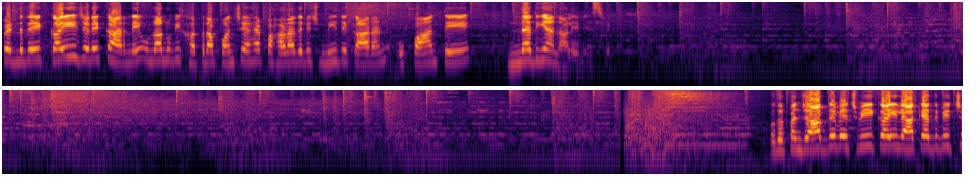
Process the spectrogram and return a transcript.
ਪਿੰਡ ਦੇ ਕਈ ਜਿਹੜੇ ਘਰ ਨੇ ਉਹਨਾਂ ਨੂੰ ਵੀ ਖਤਰਾ ਪਹੁੰਚਿਆ ਹੈ ਪਹਾੜਾਂ ਦੇ ਵਿੱਚ ਮੀਂਹ ਦੇ ਕਾਰਨ ਉਫਾਨ ਤੇ ਨਦੀਆਂ ਨਾਲੇ ਨੇ ਇਸ ਵੇਲੇ ਉਧਰ ਪੰਜਾਬ ਦੇ ਵਿੱਚ ਵੀ ਕਈ ਇਲਾਕਿਆਂ ਦੇ ਵਿੱਚ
